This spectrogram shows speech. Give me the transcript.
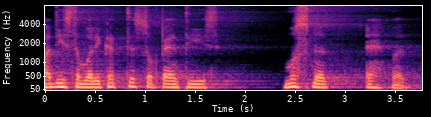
حدیث نمبر اکتیس سو پینتیس، مسند احمد۔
